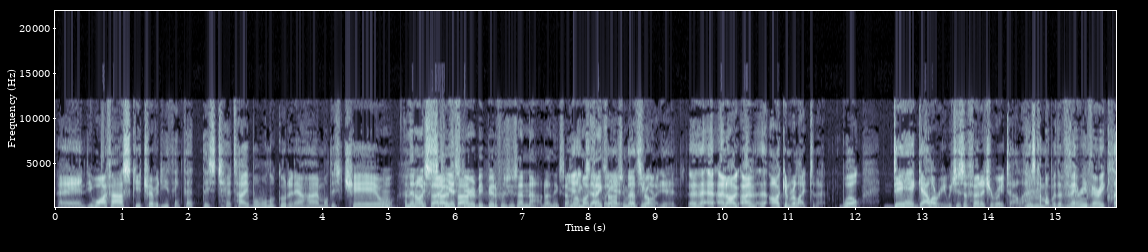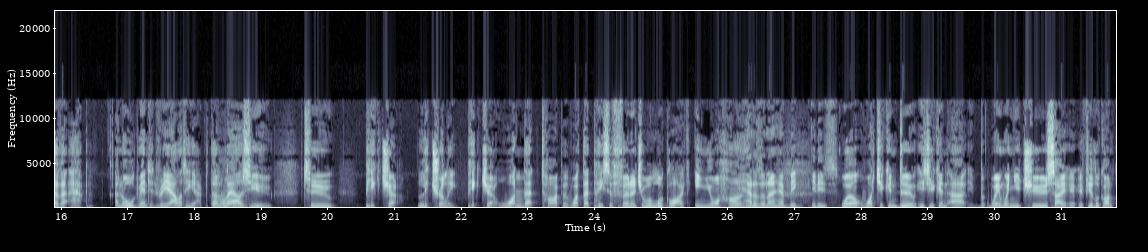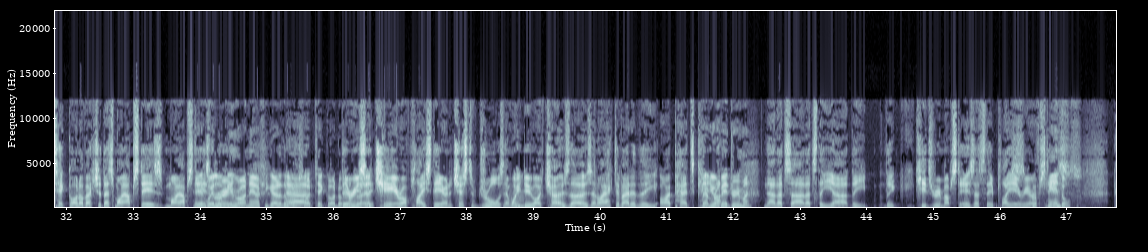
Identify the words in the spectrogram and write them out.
and your wife asks you, Trevor, do you think that this cha- table will look good in our home, or this chair, or And then I say, sofa? yes, dear, it'd be beautiful. She said, no, I don't think so. Yeah, I'm like, thanks for exactly, asking yeah, my That's right. Yeah, and, and I, I I can relate to that. Well, Dare Gallery, which is a furniture retailer, has Mm-hmm. come up with a very very clever app, an augmented reality app that Oh. allows you to picture. Literally picture what Hmm. that type of what that piece of furniture will look like in your home. How does it know how big it is? Well, what you can do is you can uh, when when you choose, say, if you look on Tech Guide, I've actually that's my upstairs my Yeah, upstairs. we're looking right now. If you go to the Uh, website, techguide.com. There is a chair I've placed there and a chest of drawers. And what you do, I chose those and I activated the iPad's camera. your bedroom, mate? No, that's uh, that's the uh, the the kids' room upstairs. That's their play area With upstairs. candles.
